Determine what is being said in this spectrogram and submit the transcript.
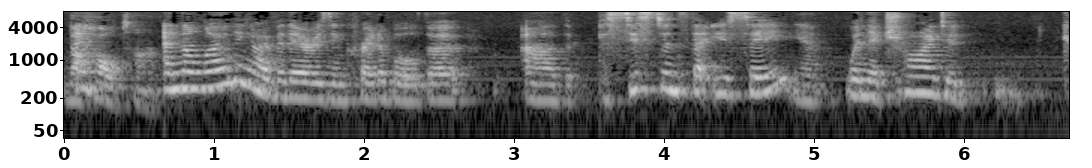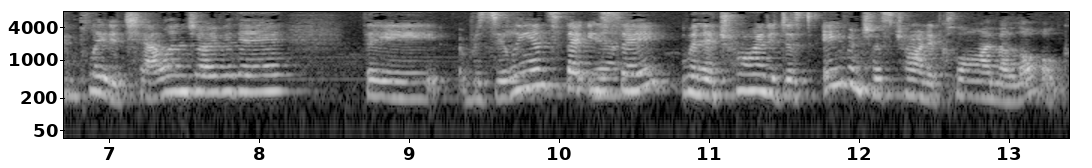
the And- whole time. And the learning over there is incredible. The uh, the persistence that you see Yeah. when they're trying to complete a challenge over there, the resilience that you Yeah. see when they're trying to just even just trying to climb a log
